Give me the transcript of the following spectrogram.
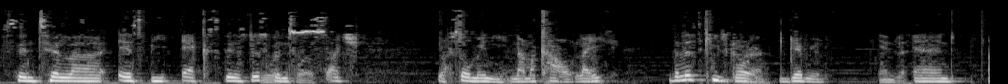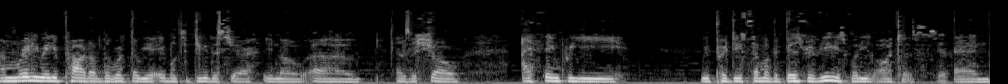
Scintilla, SBX. There's just been such, you know, so many. Namakau, like the list keeps going. You get me? Endless. And I'm really, really proud of the work that we were able to do this year. You know, uh, as a show, I think we we produced some of the best reviews for these artists, Yeah. and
